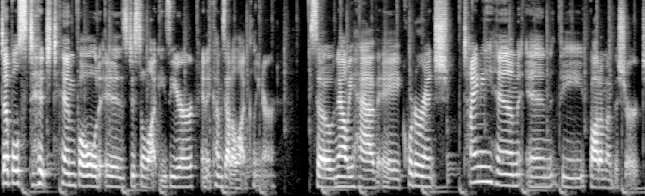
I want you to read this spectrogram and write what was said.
double stitched hem fold is just a lot easier and it comes out a lot cleaner. So now we have a quarter inch tiny hem in the bottom of the shirt.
